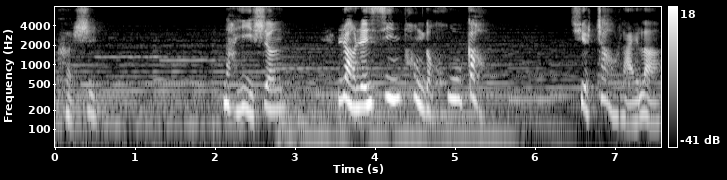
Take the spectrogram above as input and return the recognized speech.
可是那一声让人心痛的呼告，却召来了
